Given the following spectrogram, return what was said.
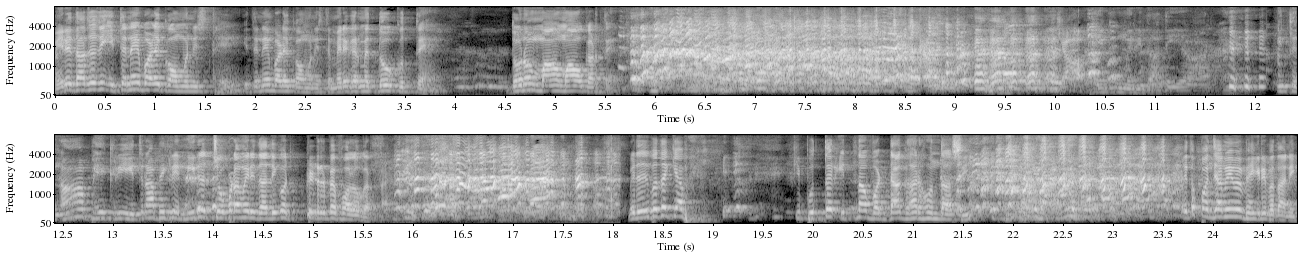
मेरे दादाजी इतने बड़े कम्युनिस्ट थे, इतने बड़े कम्युनिस्ट थे। मेरे घर में दो कुत्ते हैं। दोनों माओ माओ करते हैं। क्या फेंकू मेरी दादी यार? इतना फेंक रही इतना फेंक रही नीरज चोपड़ा मेरी दादी को ट्विटर पे फॉलो करता है। मेरी दादी पता क्या? कि पुत्र इतना बड़ा घर होंदा सी ये तो पंजाबी में फेंक रही पता नहीं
